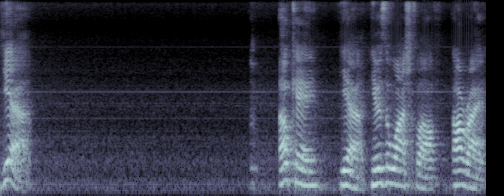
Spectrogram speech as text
yeah. Okay, yeah, here's a washcloth. All right.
